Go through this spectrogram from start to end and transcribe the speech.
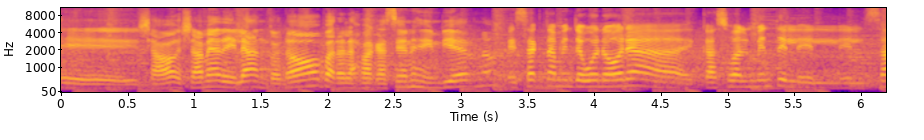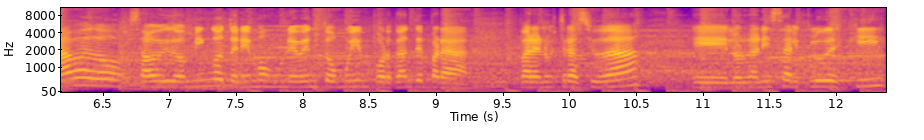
eh, ya, me adelanto, ¿no? Para las vacaciones de invierno. Exactamente, bueno, ahora casualmente el, sábado, sábado y domingo tenemos un evento muy importante para, para nuestra ciudad. Lo organiza el Club de Esquí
